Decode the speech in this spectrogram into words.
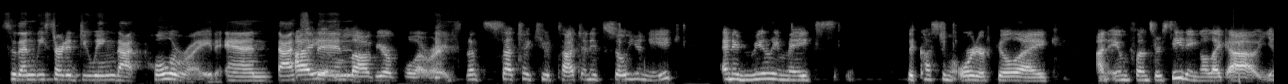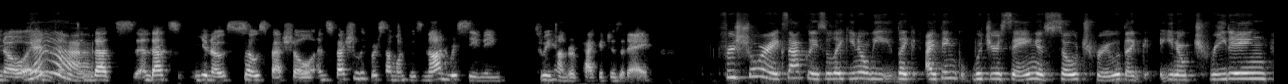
so then we started doing that Polaroid, and that's I been... love your Polaroids. That's such a cute touch, and it's so unique, and it really makes the custom order feel like an influencer seating or like uh you know yeah. and, and that's and that's you know so special and especially for someone who's not receiving 300 packages a day for sure, exactly. So, like, you know, we like, I think what you're saying is so true. Like, you know, treating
